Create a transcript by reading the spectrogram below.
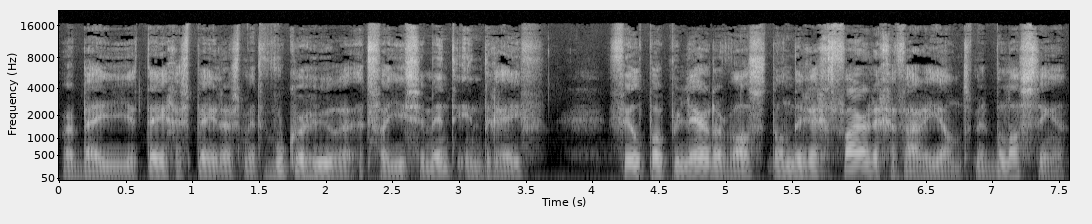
waarbij je je tegenspelers met woekerhuren het faillissement indreef, veel populairder was dan de rechtvaardige variant met belastingen.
